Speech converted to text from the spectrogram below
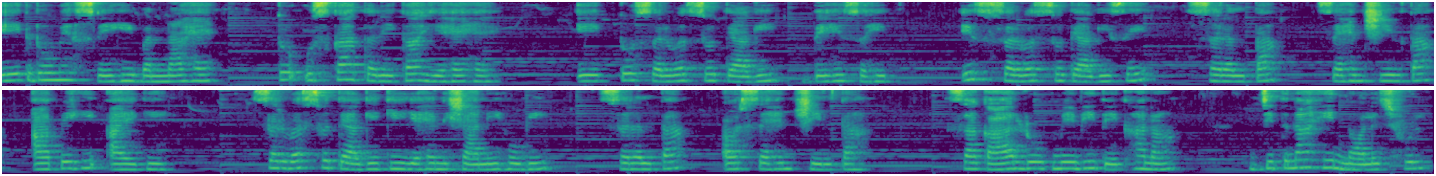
एक दो में स्नेही बनना है तो उसका तरीका यह है। एक तो सर्वस्व त्यागी देह सहित। इस सर्वस्व त्यागी से सरलता, सहनशीलता आपे ही आएगी। सर्वस्व त्यागी की यह निशानी होगी सरलता और सहनशीलता। साकार रूप में भी देखा ना, जितना ही नॉलेजफुल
